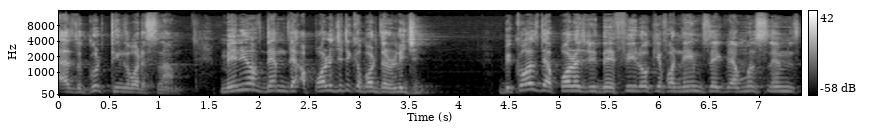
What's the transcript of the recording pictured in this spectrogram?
as the good things about Islam. Many of them, they're apologetic about the religion. Because they're apologetic, they feel, okay, for namesake, we are Muslims,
